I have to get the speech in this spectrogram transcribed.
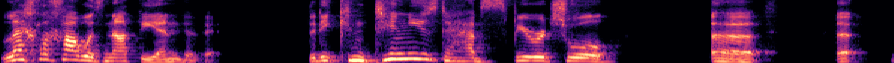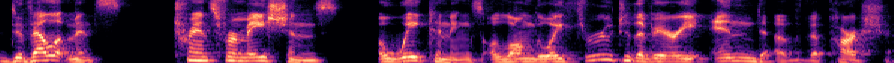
Lech Lecha was not the end of it, that he continues to have spiritual uh, uh, developments, transformations, awakenings along the way through to the very end of the parsha,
